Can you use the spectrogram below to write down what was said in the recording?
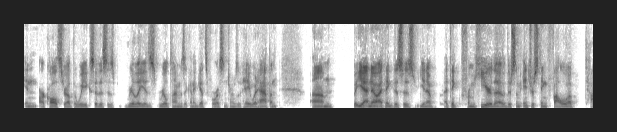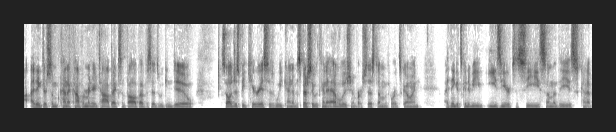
in our calls throughout the week. So this is really as real time as it kind of gets for us in terms of, hey, what happened? Um, but yeah, no, I think this is, you know, I think from here though, there's some interesting follow up. To- I think there's some kind of complementary topics and follow up episodes we can do. So I'll just be curious as we kind of, especially with kind of evolution of our system with where it's going. I think it's going to be easier to see some of these kind of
